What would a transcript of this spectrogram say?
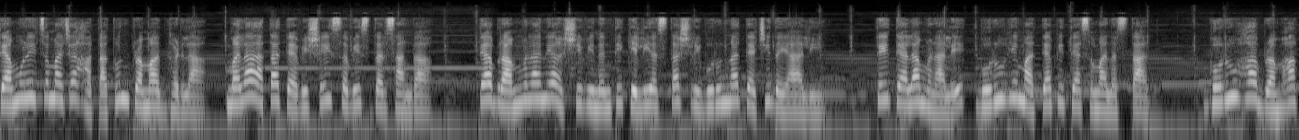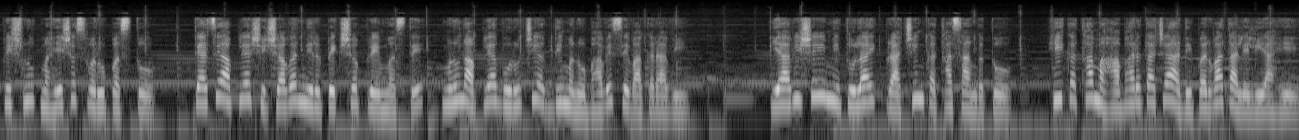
त्यामुळेच माझ्या हातातून प्रमाद घडला. मला आता त्याविषयी सविस्तर सांगा. त्या ब्राह्मणाने अशी विनंती केली असता श्रीगुरूंना त्याची दया आली. ते त्याला म्हणाले गुरु हे मात्यापित्या समान असतात. गुरु हा ब्रह्मा विष्णू महेश स्वरूप असतो. त्याचे आपल्या शिष्यावर निरपेक्ष प्रेम असते म्हणून आपल्या गुरुची अगदी मनोभावे सेवा करावी. याविषयी मी तुला एक प्राचीन कथा सांगतो. ही कथा महाभारताच्या आदिपर्वात आलेली आहे.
